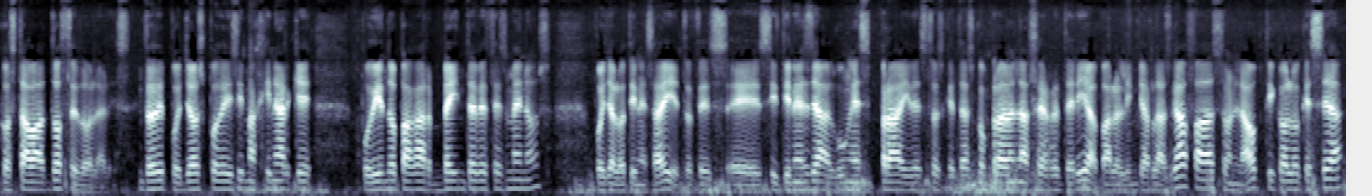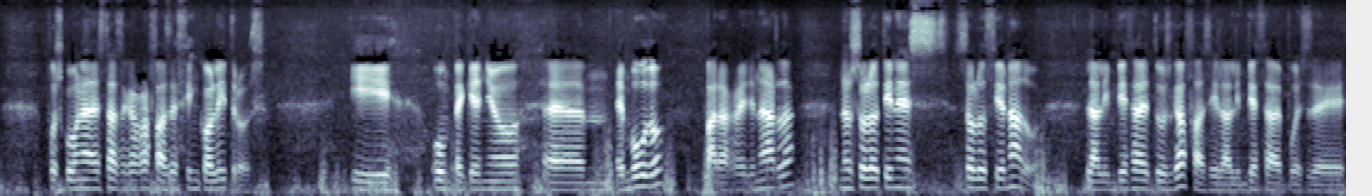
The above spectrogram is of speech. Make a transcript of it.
costaba 12 dólares. Entonces, pues ya os podéis imaginar que pudiendo pagar 20 veces menos, pues ya lo tienes ahí. Entonces, eh, si tienes ya algún spray de estos que te has comprado en la ferretería para limpiar las gafas o en la óptica o lo que sea, pues con una de estas garrafas de 5 litros y un pequeño em, embudo para rellenarla, no solo tienes solucionado la limpieza de tus gafas y la limpieza pues, de,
